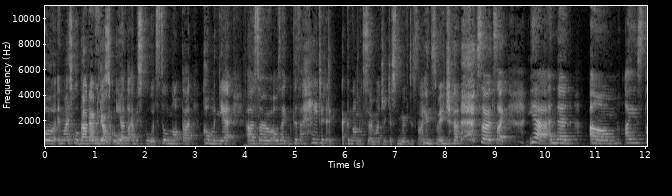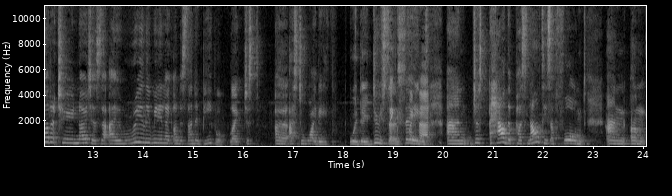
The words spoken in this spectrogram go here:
uh, in my school back Not we every don't. school. Yeah, not every school. It's still not that common yet. Uh, so I was like, because I hated economics so much, I just moved to science major. so it's like, yeah, and then. Um, I started to notice that I really, really like understanding people, like just uh, as to why they would they do certain Things things, that. and just how the personalities are formed, and um,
